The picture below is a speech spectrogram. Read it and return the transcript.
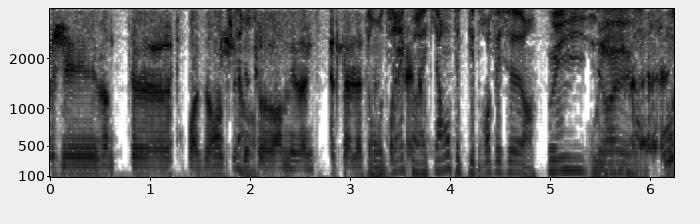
J'ai 23 ans, je vais bientôt avoir mes 24 là, la semaine on dirait que t'en as 40 et que t'es professeur. Oui, c'est vrai. Non,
